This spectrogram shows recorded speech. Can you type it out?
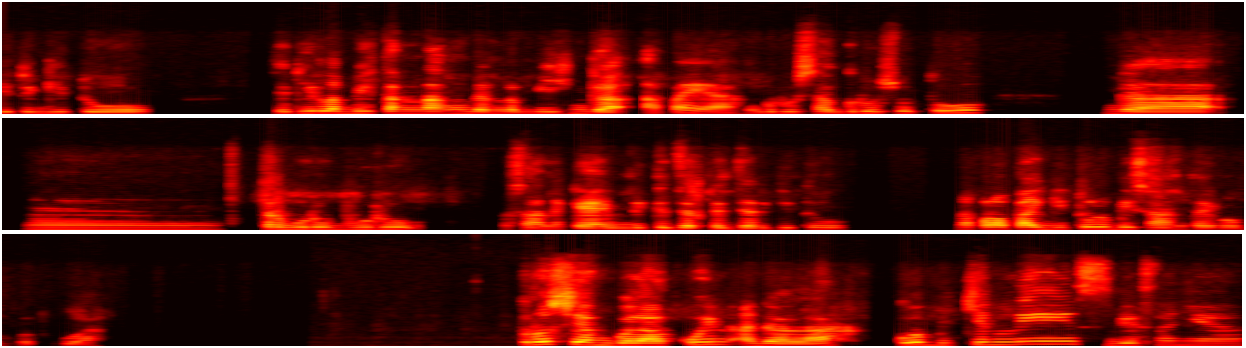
gitu-gitu. Jadi lebih tenang dan lebih nggak apa ya gerusa-gerusu tuh nggak hmm, terburu-buru kesannya kayak dikejar-kejar gitu. Nah kalau pagi itu lebih santai kalau buat gue. Terus yang gue lakuin adalah gue bikin list biasanya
